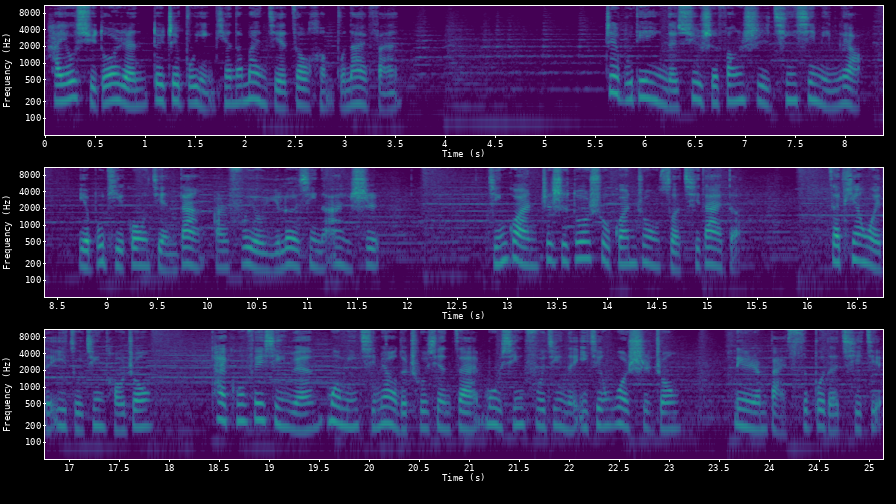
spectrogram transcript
还有许多人对这部影片的慢节奏很不耐烦。这部电影的叙事方式清晰明了，也不提供简单而富有娱乐性的暗示。尽管这是多数观众所期待的，在片尾的一组镜头中，太空飞行员莫名其妙地出现在木星附近的一间卧室中，令人百思不得其解。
